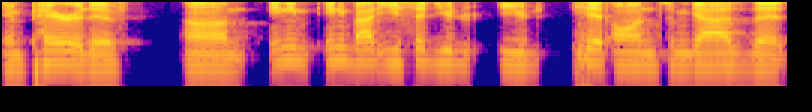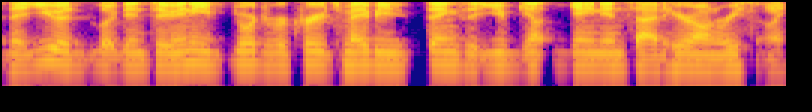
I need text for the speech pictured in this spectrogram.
imperative. Um, any anybody you said you'd you'd hit on some guys that that you had looked into. Any Georgia recruits, maybe things that you've gained insight here on recently.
